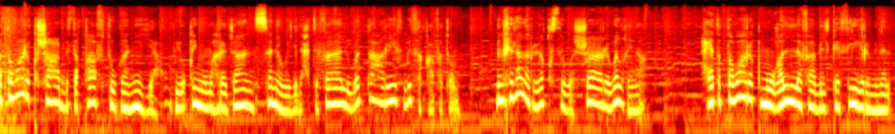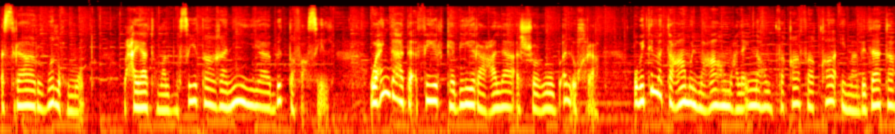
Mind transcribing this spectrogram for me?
الطوارق شعب ثقافته غنية ويقيم مهرجان سنوي للاحتفال والتعريف بثقافتهم من خلال الرقص والشعر والغناء. حياة الطوارق مغلفة بالكثير من الأسرار والغموض وحياتهم البسيطة غنية بالتفاصيل وعندها تأثير كبير على الشعوب الأخرى. وبيتم التعامل معهم على إنهم ثقافة قائمة بذاتها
